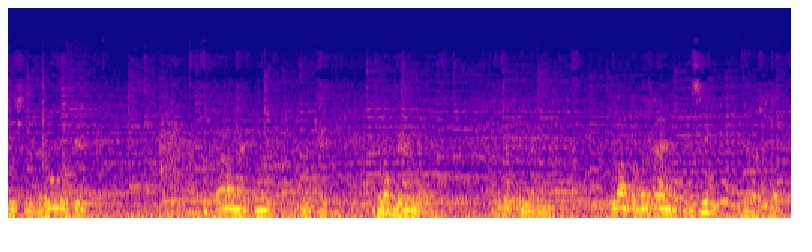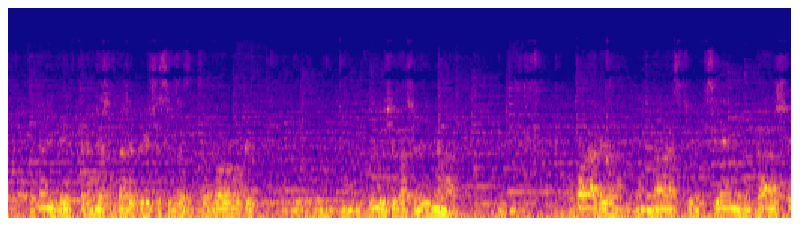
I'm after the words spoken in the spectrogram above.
вічні руки, грамотні руки, добрі руки. Дуже приємно. І вам побажаємо всім, дівчатки, Тетяні Вікторівні, я щоб навіть перечислив за, за два роки, вивчив ваші імена. Варю, Настю, Ксенію, Дашу,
